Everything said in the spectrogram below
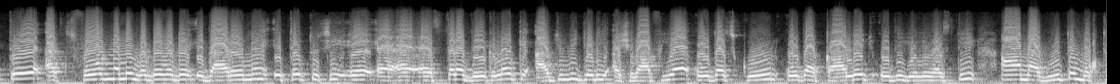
آکسفورڈ والے ویارے نے اتنے اس طرح دیکھ لو کہ اج بھی جہی اشرافی ہے وہ اسکول کالج یونیورسٹی آم آدمی تو مختلف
